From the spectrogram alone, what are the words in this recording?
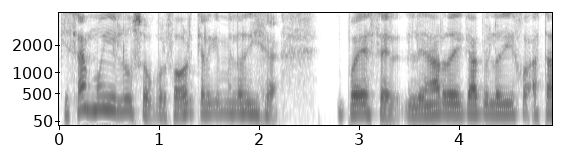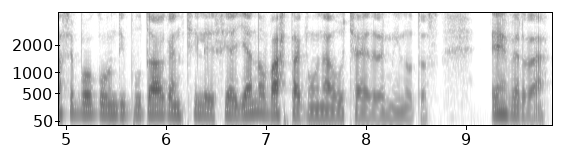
Quizás muy iluso, por favor que alguien me lo diga. Puede ser, Leonardo DiCaprio lo dijo, hasta hace poco un diputado acá en Chile decía, ya no basta con una ducha de tres minutos. Es verdad,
